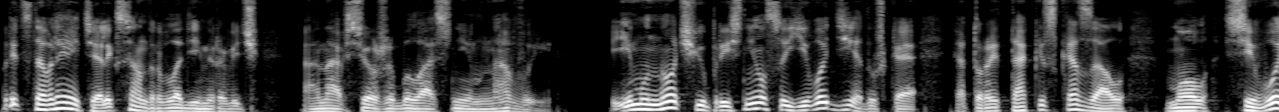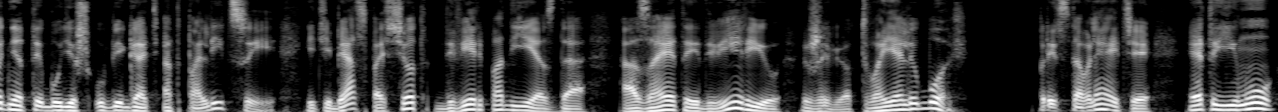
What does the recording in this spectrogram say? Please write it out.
Представляете, Александр Владимирович, она все же была с ним на «вы». Ему ночью приснился его дедушка, который так и сказал, мол, сегодня ты будешь убегать от полиции, и тебя спасет дверь подъезда, а за этой дверью живет твоя любовь. Представляете, это ему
